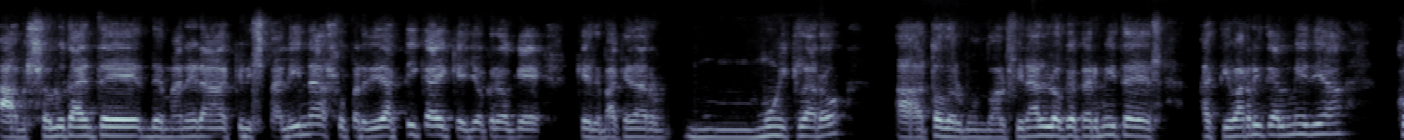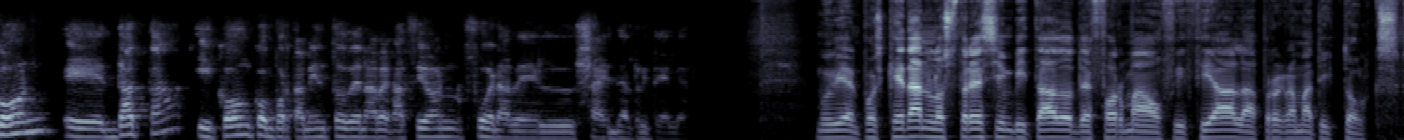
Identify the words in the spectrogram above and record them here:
absolutamente de manera cristalina, súper didáctica y que yo creo que, le va a quedar muy claro a todo el mundo. Al final lo que permite es activar retail media con eh, data y con comportamiento de navegación fuera del site del retailer. Muy bien, pues quedan los tres invitados de forma oficial a Programmatic Talks.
